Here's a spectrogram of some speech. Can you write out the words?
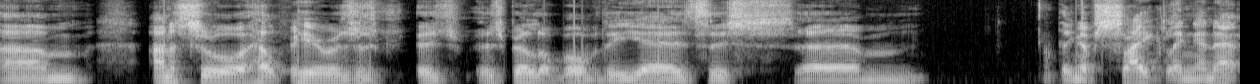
Um, and so Help for Heroes has, has, has built up over the years this um, thing of cycling, and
